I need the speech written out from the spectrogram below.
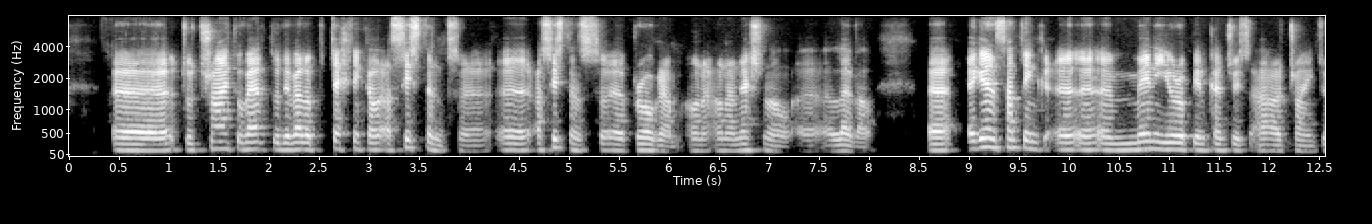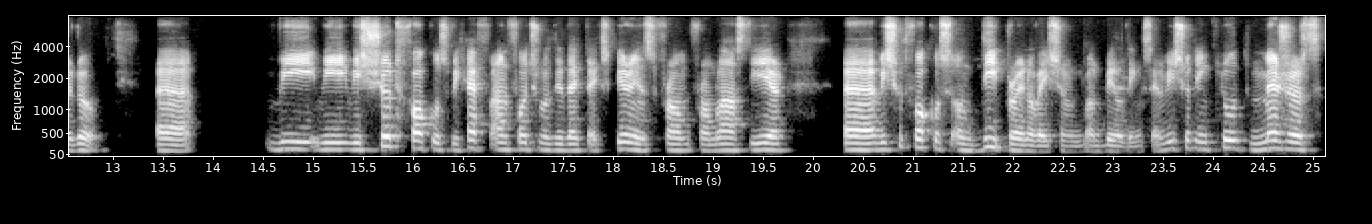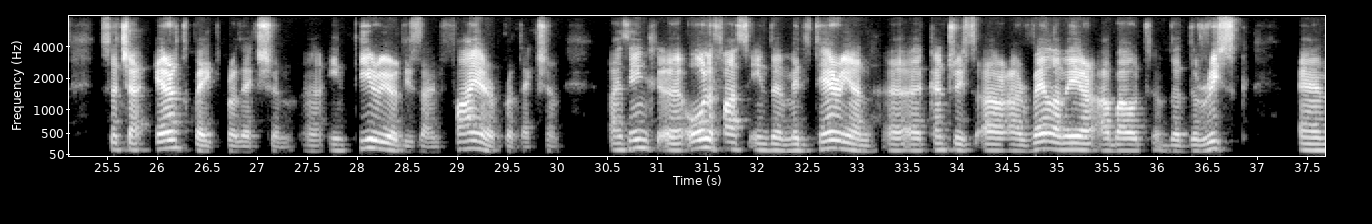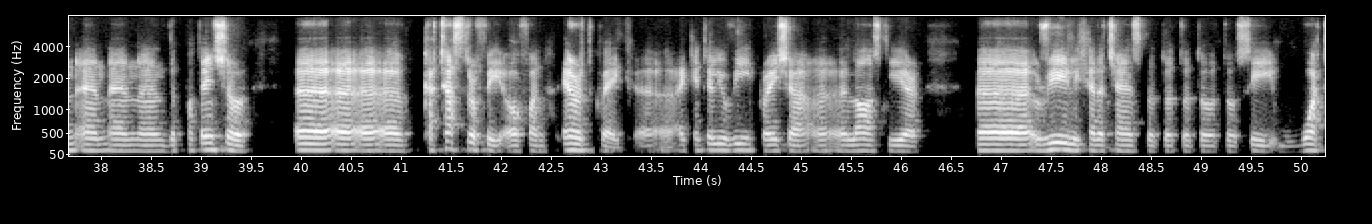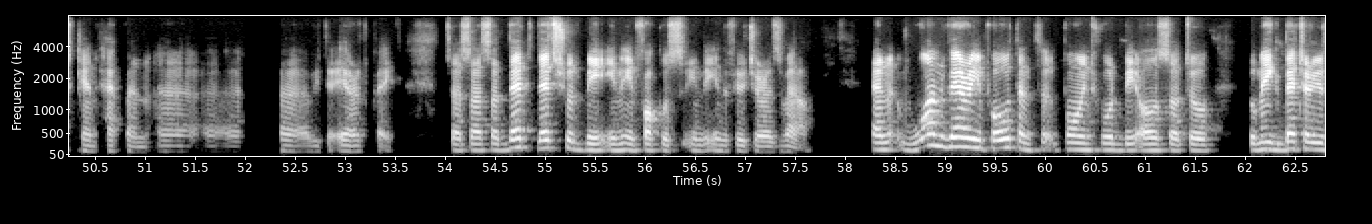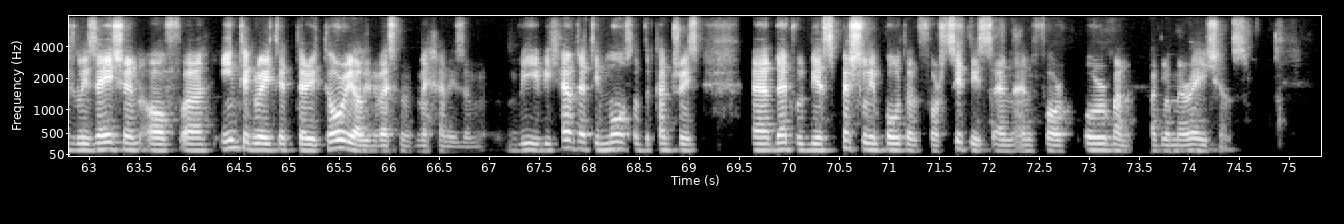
uh, to try to, to develop technical assistant, uh, uh, assistance program on on a national level. Uh, again, something uh, uh, many European countries are trying to do. we, we, we should focus, we have unfortunately that experience from, from last year, uh, we should focus on deep renovation on buildings and we should include measures such as earthquake protection, uh, interior design, fire protection. I think uh, all of us in the Mediterranean countries are, are well aware about the, the risk and, and, and, and the potential uh, uh, uh, uh catastrophe of an earthquake. Uh, I can tell you we in Croatia uh, last year really had a chance to, to, to, to, see what can happen with the earthquake. So, so, so that, that should be in, in focus in the, in the future as well. And one very important point would be also to, to make better utilization of uh, integrated territorial investment mechanism we, we have that in most of the countries. Uh, that would be especially important for cities and, and for urban agglomerations.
